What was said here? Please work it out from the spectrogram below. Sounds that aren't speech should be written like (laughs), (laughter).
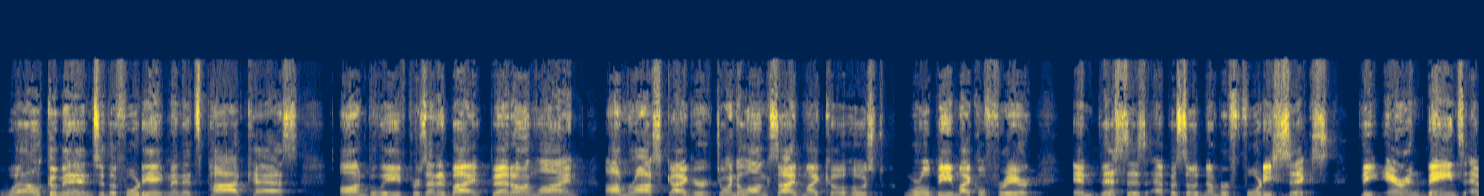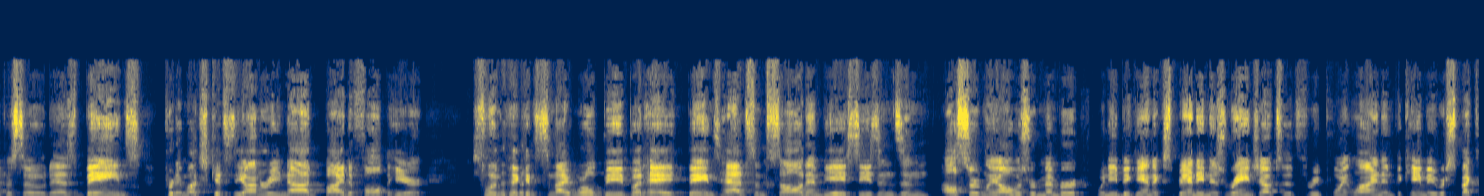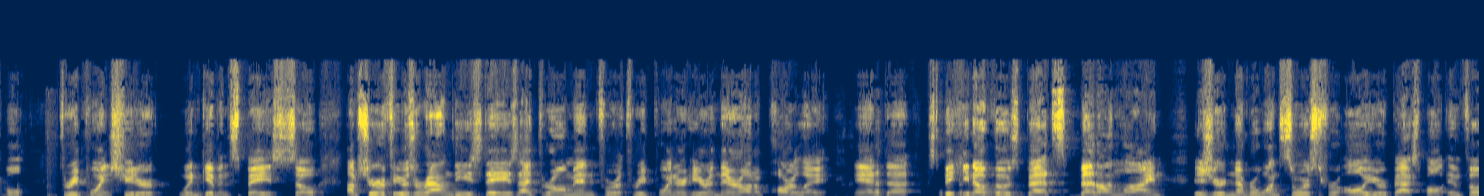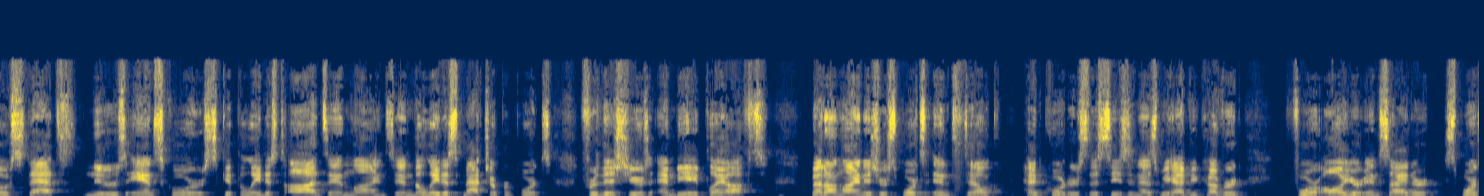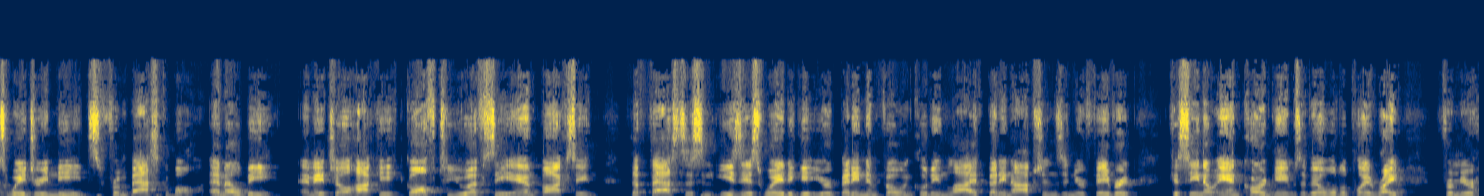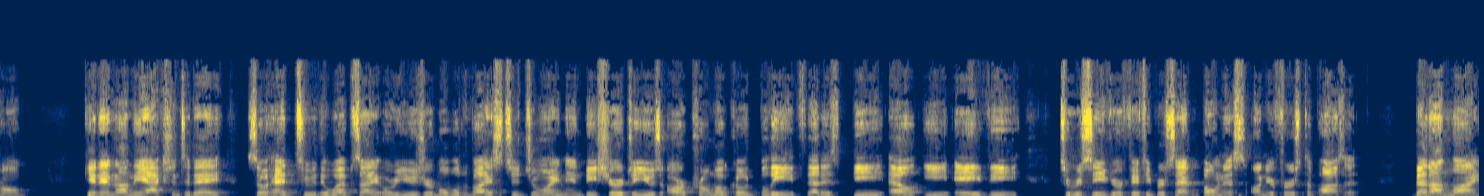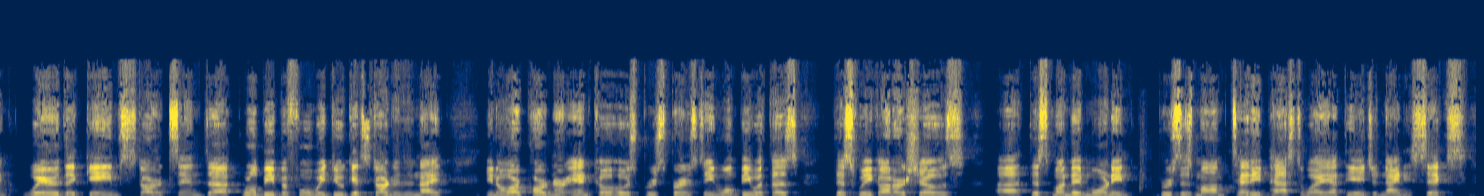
Welcome in to the 48 Minutes podcast on Believe, presented by Bet Online. I'm Ross Geiger, joined alongside my co host, World B, Michael Freer. And this is episode number 46, the Aron Baynes episode, as Baynes pretty much gets the honorary nod by default here. Slim pickings tonight, World B. But hey, Baynes had some solid NBA seasons, and I'll certainly always remember when he began expanding his range out to the three point line and became a respectable three point shooter when given space. So I'm sure if he was around these days, I'd throw him in for a three pointer here and there on a parlay. And uh, speaking of those bets, Bet Online is your number one source for all your basketball info, stats, news, and scores. Get the latest odds and lines and the latest matchup reports for this year's NBA playoffs. BetOnline is your sports intel headquarters this season as we have you covered for all your insider sports wagering needs from basketball, MLB, NHL hockey, golf to UFC and boxing. The fastest and easiest way to get your betting info, including live betting options and your favorite casino, and card games available to play right from your home. Get in on the action today. So head to the website or use your mobile device to join and be sure to use our promo code BLEAV, that is B L E A V, to receive your 50% bonus on your first deposit. Bet online where the game starts. And uh, we'll be before we do get started tonight. You know, our partner and co host Bruce Bernstein won't be with us this week on our shows. Uh, this Monday morning, Bruce's mom, Teddy, passed away at the age of 96.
